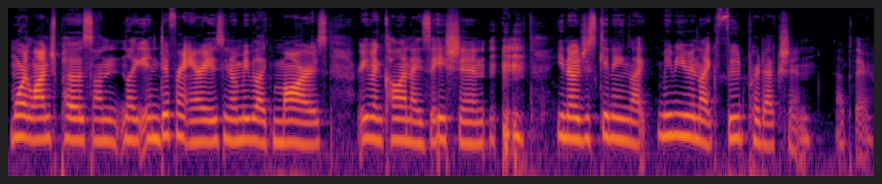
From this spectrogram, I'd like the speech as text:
More launch posts on like in different areas, you know, maybe like Mars or even colonization. you know, just getting like maybe even like food production up there.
